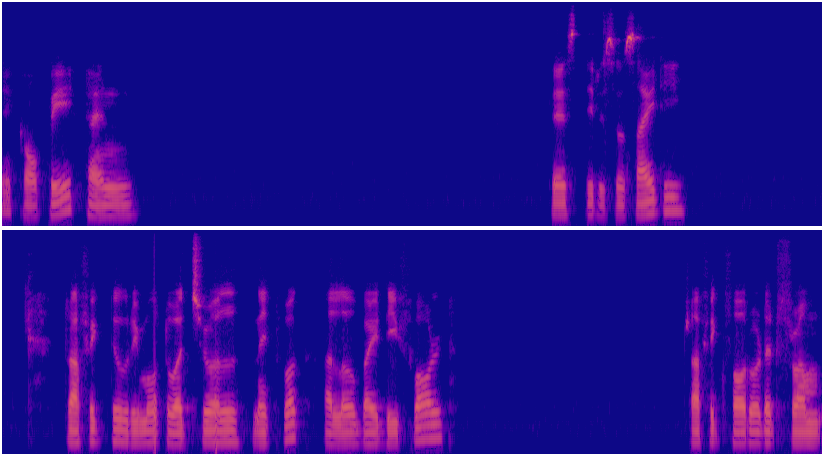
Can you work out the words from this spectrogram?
okay, copy it and paste the resource ID traffic to remote virtual network allow by default. Traffic forwarded from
